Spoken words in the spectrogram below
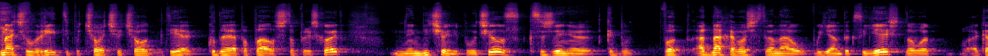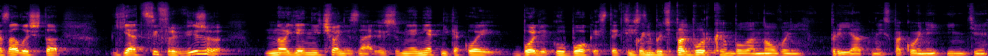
начал рить, типа, что, что, что, где, куда я попал, что происходит. У меня ничего не получилось, к сожалению, как бы вот одна хорошая страна у Яндекса есть, но вот оказалось, что я цифры вижу, но я ничего не знаю. То есть у меня нет никакой более глубокой статистики. Какой-нибудь подборка была новой, приятный, спокойный инди,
